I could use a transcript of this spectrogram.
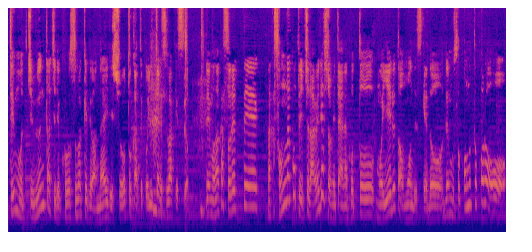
い。でも自分たちで殺すわけではないでしょとかってこう言ったりするわけですよ。でもなんかそれってなんかそんなこと言っちゃダメでしょみたいなことも言えるとは思うんですけどでもそこのところを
